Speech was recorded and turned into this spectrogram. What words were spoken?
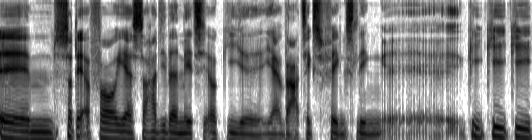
Øh, så derfor, ja, så har de været med til at give øh, ja, varetægtsfængsling, øh, give, give, give,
